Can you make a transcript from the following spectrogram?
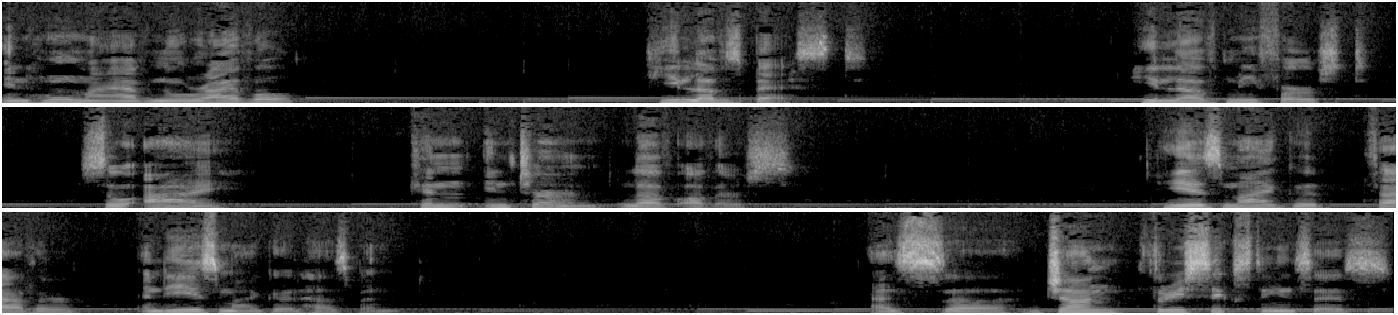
in whom I have no rival. He loves best. He loved me first, so I can in turn love others. He is my good father, and he is my good husband. As uh, John 3:16 says,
